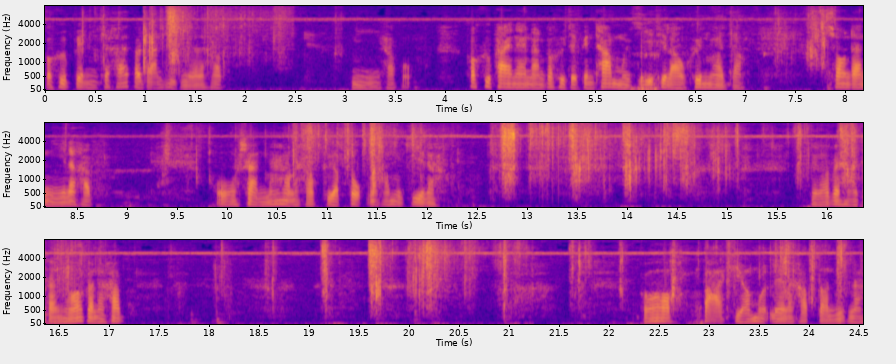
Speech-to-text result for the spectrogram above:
ก็คือเป็นคล้ายๆกับดานหินเลยนะครับ นี่ครับผมก็คือภายในนั้นก็คือจะเป็นถ้ำเมื่อกี้ที่เราขึ้นมาจากช่องด้านนี้นะครับ โอ้ชันมากนะครับ เกือบตกนะครับเมื่อกี้นะ เดี๋ยวเราไปหาจันง้อก่อนนะครับ ก็ป่าเขียวหมดเลยนะครับ ตอนนี้นะ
